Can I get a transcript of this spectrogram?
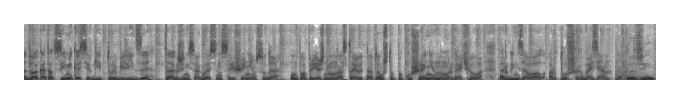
Адвокат от Симика Сергей Турабелидзе также не согласен с решением суда. Он по-прежнему настаивает на том, что покушение на Моргачева организовал Артур Шахбазян. Гаджиев,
